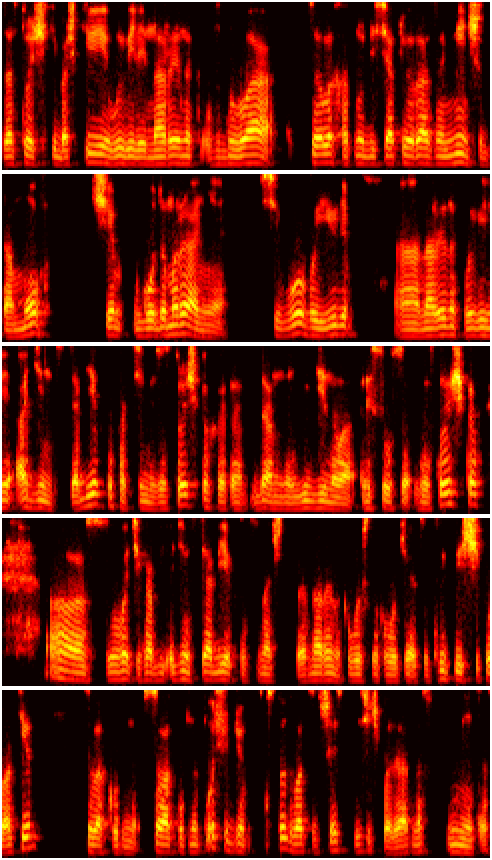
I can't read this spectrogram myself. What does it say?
застройщики Башкирии вывели на рынок в 2,1 раза меньше домов, чем годом ранее. Всего в июле на рынок вывели 11 объектов от 7 застройщиков. Это данные единого ресурса застройщиков. В этих 11 объектов значит, на рынок вышло, получается, 3000 квартир совокупной, совокупной площадью 126 тысяч квадратных метров.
